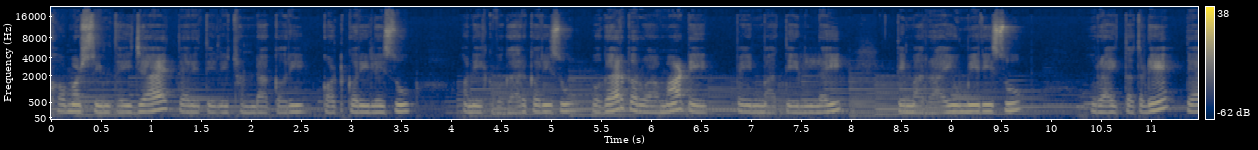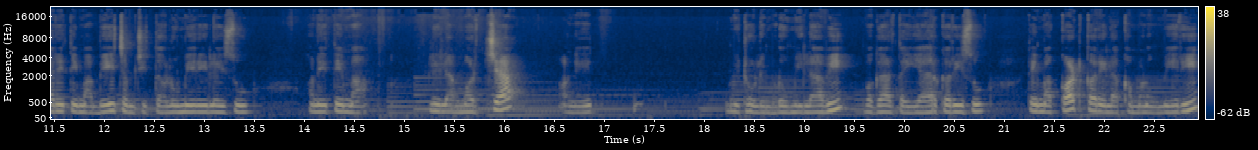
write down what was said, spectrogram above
ખમણ સ્ટીમ થઈ જાય, ત્યારે તેને ઠંડા કરી કટ કરી લઈશું. અને એક વઘાર કરીશું. વઘાર કરવા માટે પેનમાં તેલ લઈ તેમાં રાઈ ઉમેરીશું. રાઈ તતડે ત્યારે તેમાં બે ચમચી તલ ઉમેરી લઈશું અને તેમાં લીલા મરચાં અને મીઠો લીમડો મિલાવી વઘાર તૈયાર કરીશું. તેમાં કટ કરેલા ખમણ ઉમેરી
